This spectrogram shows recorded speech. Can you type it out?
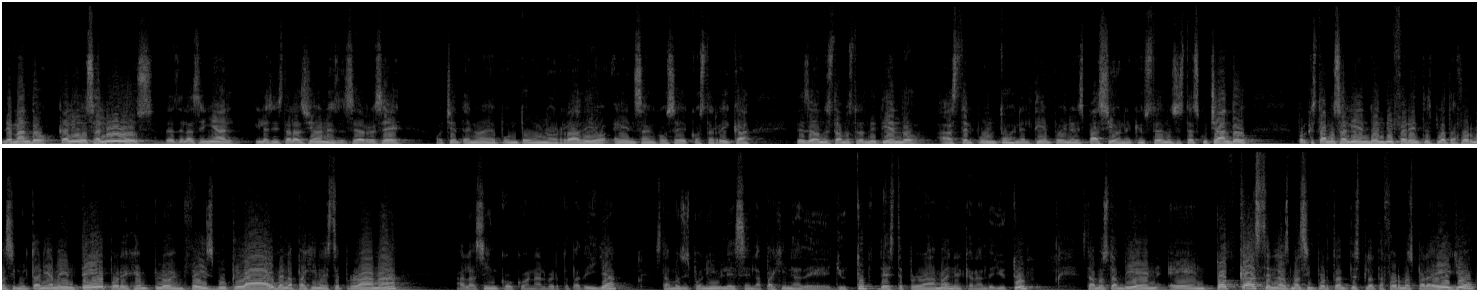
Le mando cálidos saludos desde la señal y las instalaciones de CRC 89.1 Radio en San José, Costa Rica, desde donde estamos transmitiendo hasta el punto en el tiempo y en el espacio en el que usted nos está escuchando, porque estamos saliendo en diferentes plataformas simultáneamente, por ejemplo en Facebook Live, en la página de este programa, a las 5 con Alberto Padilla. Estamos disponibles en la página de YouTube de este programa, en el canal de YouTube. Estamos también en podcast, en las más importantes plataformas para ello,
